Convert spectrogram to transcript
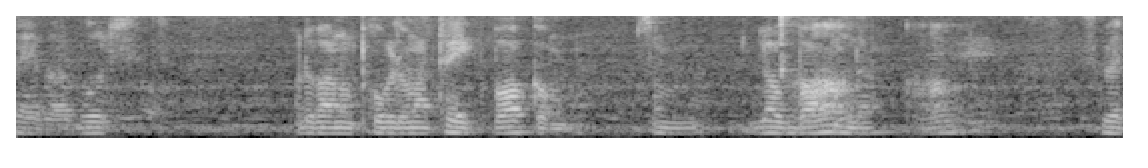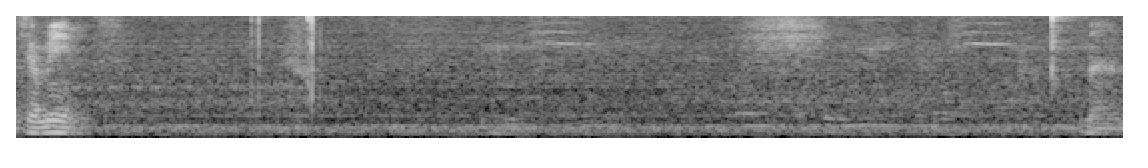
Det är bara bullshit. Och det var någon problematik bakom som låg bakom det? Ja. Som att jag minns. Men... eh,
